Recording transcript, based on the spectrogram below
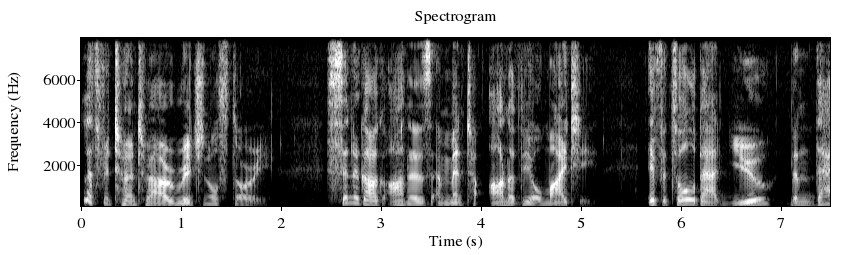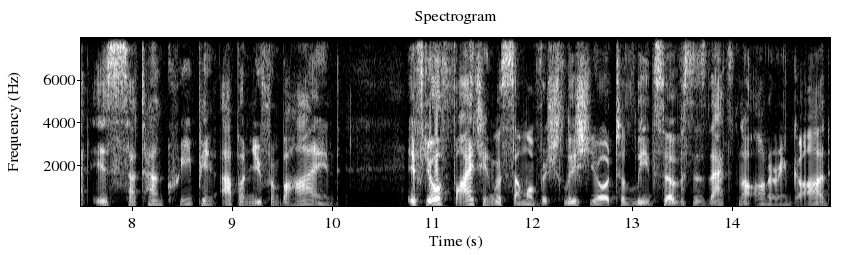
Let's return to our original story. Synagogue honors are meant to honor the Almighty. If it's all about you, then that is Satan creeping up on you from behind. If you're fighting with someone for shlishi or to lead services, that's not honoring God.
